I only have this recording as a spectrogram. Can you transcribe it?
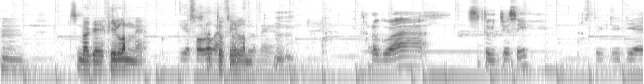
Hmm. sebagai film ya dia solo Satu kan film. ya. Mm-mm. Kalau gua setuju sih. Setuju dia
